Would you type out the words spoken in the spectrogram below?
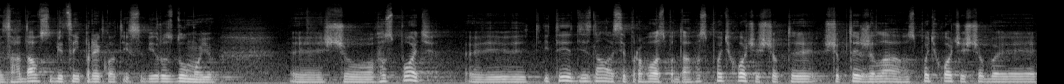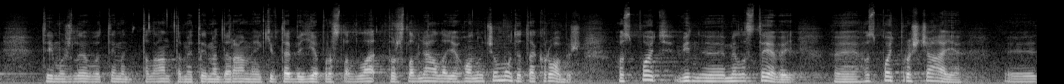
згадав собі цей приклад і собі роздумую, що Господь, і ти дізналася про Господа. Господь хоче, щоб ти, щоб ти жила, Господь хоче, щоб е, ти, можливо, тими талантами, тими дарами, які в тебе є, прославла, прославляла Його. Ну чому ти так робиш? Господь Він е, милостивий, е, Господь прощає. Е,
